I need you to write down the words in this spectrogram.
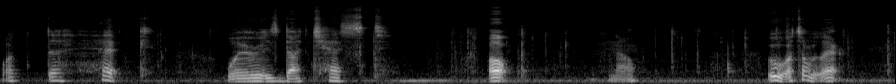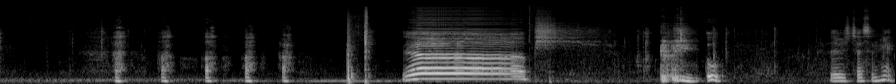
What the heck? Where is the chest? Oh. No. Ooh, what's over there? Ah, ah, ah, ah, ah. Yeah. Ooh. There's chest in here.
